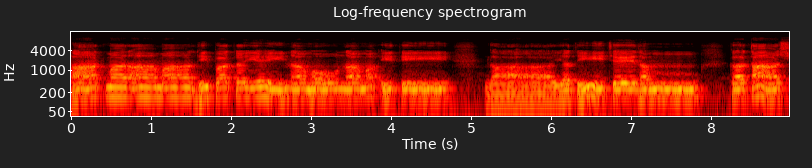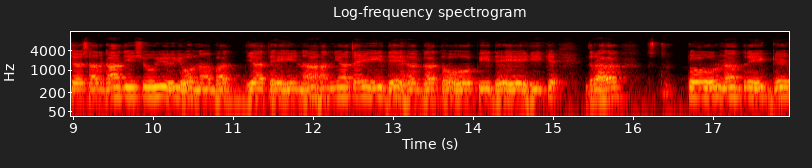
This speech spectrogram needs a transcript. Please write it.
आत्मा रामाधिपतये नमो नम इति। गायति चेदम्। कथास्य सर्गादिषु यो न बध्यते, न हन्यते देहगतोऽपि देहिके। द्रष्टुर्नदृग्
